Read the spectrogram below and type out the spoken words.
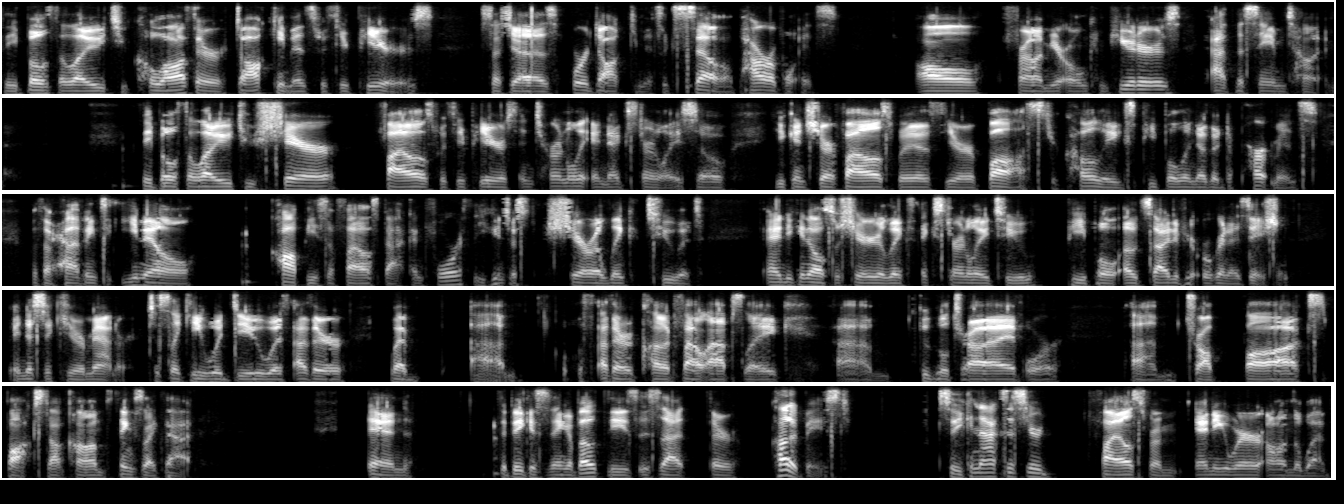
They both allow you to co-author documents with your peers, such as Word documents, Excel, PowerPoints, all from your own computers at the same time. They both allow you to share files with your peers internally and externally. So you can share files with your boss, your colleagues, people in other departments without having to email copies of files back and forth. You can just share a link to it. And you can also share your links externally to people outside of your organization in a secure manner, just like you would do with other web, um, with other cloud file apps like um, Google Drive or um, Dropbox, Box.com, things like that. And the biggest thing about these is that they're cloud-based. So you can access your files from anywhere on the web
